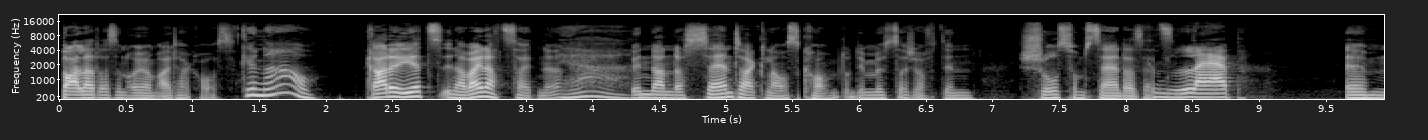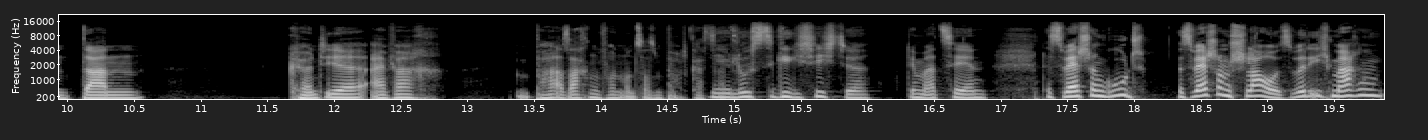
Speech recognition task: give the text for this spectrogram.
ballert das in eurem Alltag raus. Genau. Gerade jetzt in der Weihnachtszeit, ne? Ja. Wenn dann das Santa Claus kommt und ihr müsst euch auf den Schoß vom Santa setzen, Lab. ähm, dann könnt ihr einfach ein paar Sachen von uns aus dem Podcast Eine lustige Geschichte dem erzählen. Das wäre schon gut. Das wäre schon schlau. Das würde ich machen,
